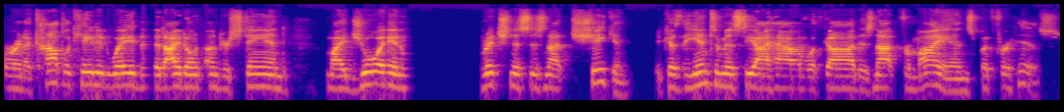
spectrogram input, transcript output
or in a complicated way that I don't understand, my joy and richness is not shaken because the intimacy I have with God is not for my ends, but for His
